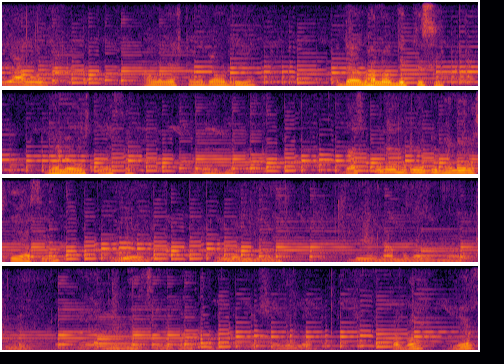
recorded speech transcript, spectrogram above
এই আঙুর আঙুর গাছটা মোটামুটি এটা ভালো দেখতেছি ভালো অবস্থায় আছে মোটামুটি। গাছপালা মোটামুটি ভালো অবস্থায় আছে যে গাছগুলো যে গান্ধা গাছগুলো ইয়ে দিয়েছে এরকম সাজালাম তারপর ইয়েস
